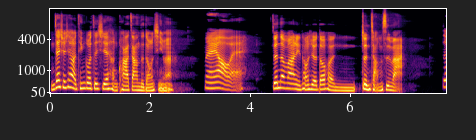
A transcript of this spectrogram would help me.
你在学校有听过这些很夸张的东西吗？没有哎，真的吗？你同学都很正常是吗？对。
